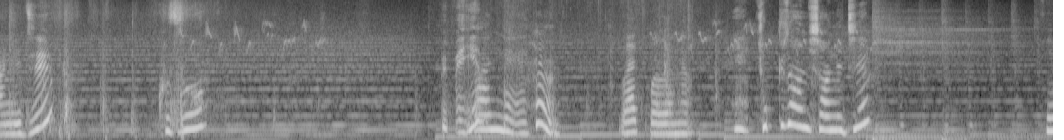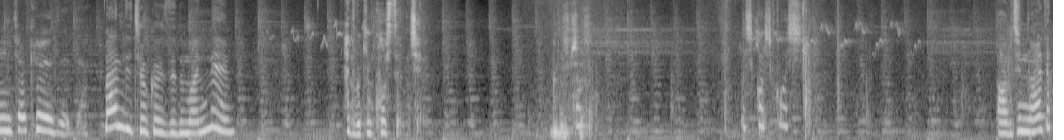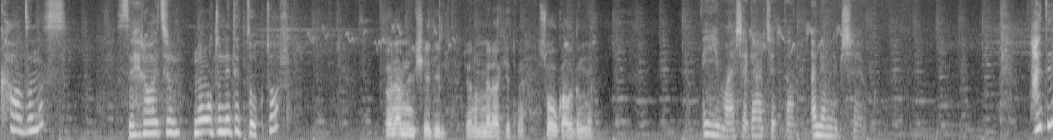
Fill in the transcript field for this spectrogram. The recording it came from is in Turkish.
Anneciğim. Kuzum. Bebeğim. Anne. Bak balonu. Çok güzelmiş anneciğim. Seni çok özledim. Ben de çok özledim annem. Hadi bakayım koş sen içeri. Gülümse. Koş koş koş. Abicim nerede kaldınız? Zehracığım ne oldu ne dedi doktor? Önemli bir şey değil canım merak etme. Soğuk algınlığı. İyiyim Ayşe gerçekten. Önemli bir şey yok. Hadi.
